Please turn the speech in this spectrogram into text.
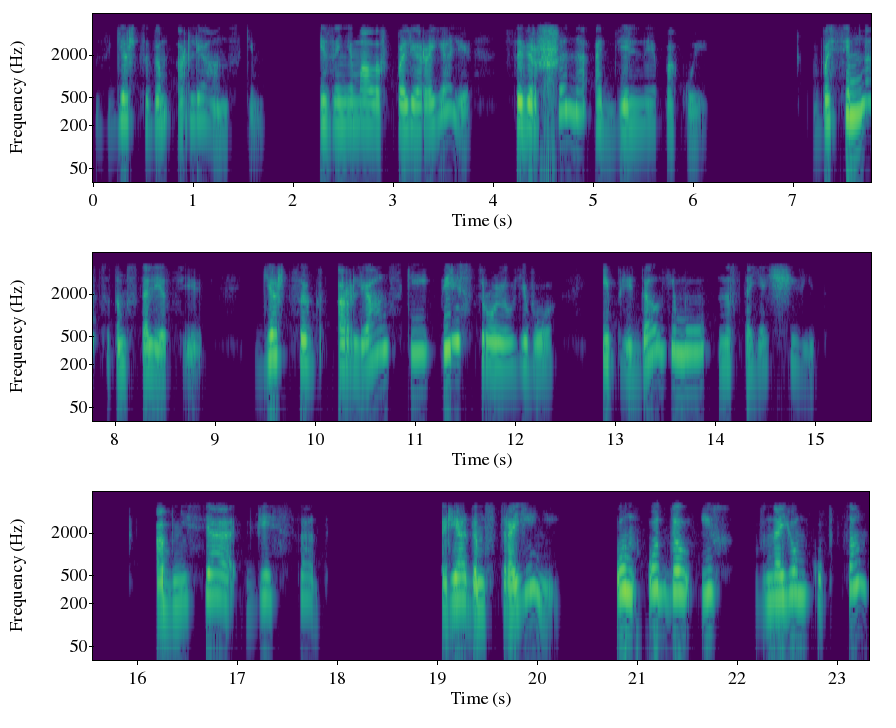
с герцогом Орлеанским и занимала в Пале-Рояле совершенно отдельные покои. В XVIII столетии герцог Орлеанский перестроил его и придал ему настоящий вид. Обнеся весь сад рядом строений, он отдал их в наем купцам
